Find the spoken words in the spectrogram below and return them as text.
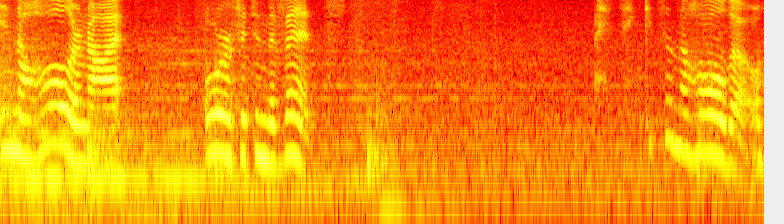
in the hall or not, or if it's in the vents. I think it's in the hall though.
